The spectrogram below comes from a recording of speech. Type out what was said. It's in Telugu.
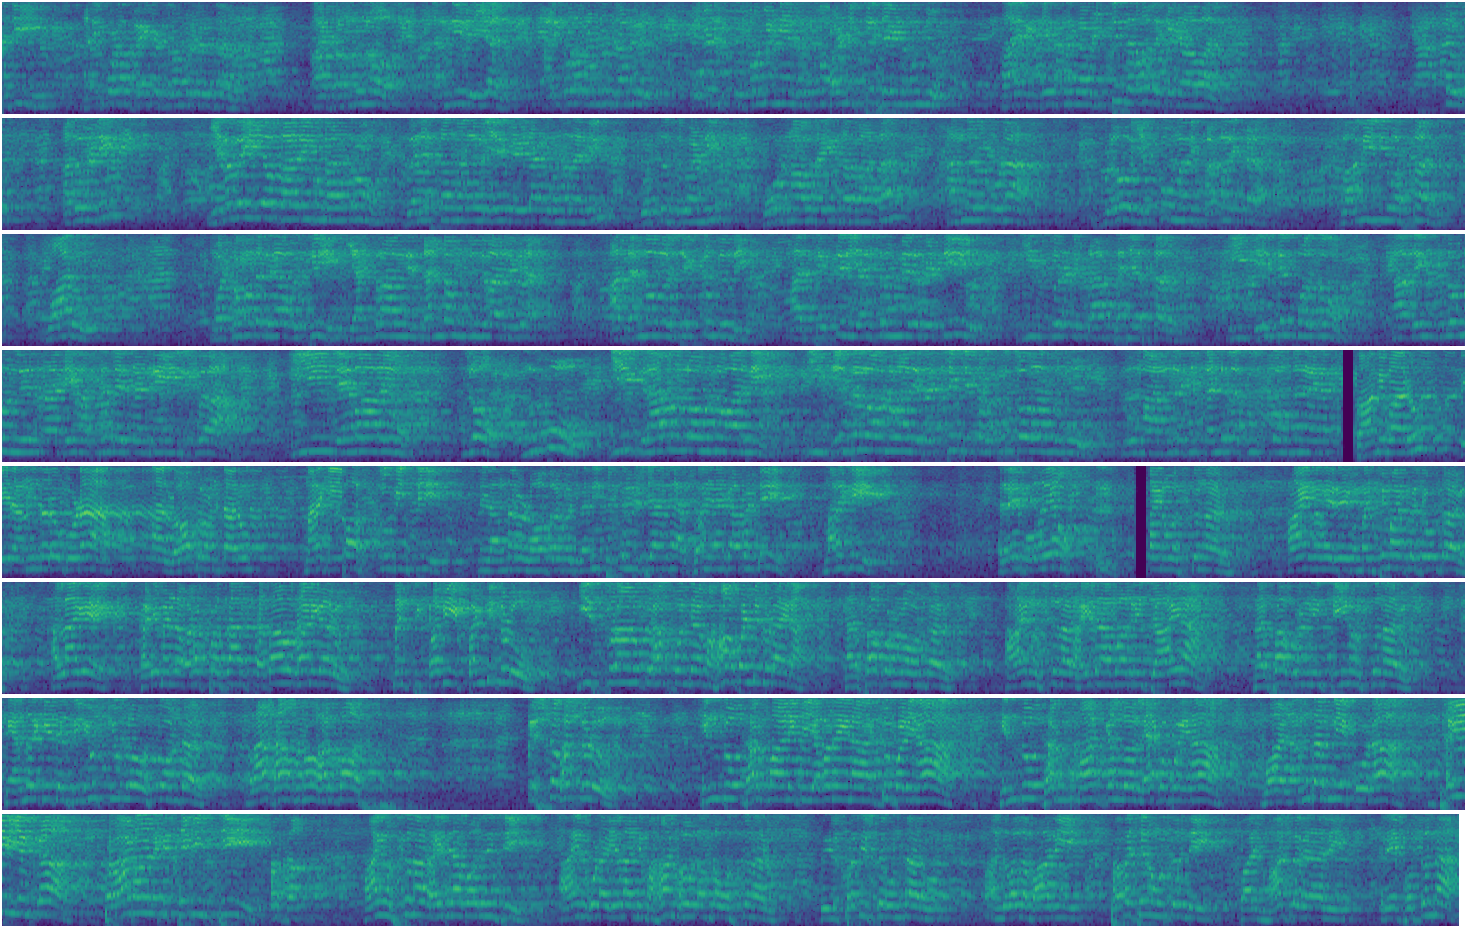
అది అది కూడా బయట డ్రమ్ములు పెడతారు. ఆ డ్రమ్ముల్లో అన్నీ వెయ్యాలి. అది కూడా రెండు డ్రమ్ములు. ఒకటి సుబ్రహ్మణ్యేశ్వర స్వామి పళ్ళు ఇచ్చేసేయండి ముందు. ఆయనకి తీర్థంగా కాబట్టి ఇచ్చిన తర్వాత ఇక్కడికి రావాలి. అదొకటి. ఇరవయో తారీఖు మాత్రం ధ్వజస్తంభంలో ఏం వేయడానికి ఉండదండి. గుర్తుంచుకోండి. పూర్ణావతి అయిన తర్వాత అందరూ కూడా ఇప్పుడు ఎక్కువ మంది పట్టరు ఇక్కడ స్వామీజీ వస్తారు. వారు మొట్టమొదటిగా వచ్చి యంత్రాలని దండం ఉంటుంది వారి దగ్గర. ఆ దండంలో శక్తి ఉంటుంది. ఆ శక్తిని యంత్రం మీద పెట్టి ఈశ్వరుని ప్రార్థన చేస్తారు. ఈ దేశం కోసం నాదేం కుటుంబం లేదు నాకేం అక్కర్లేదు తండ్రి ఈశ్వర. ఈ దేవాలయంలో నువ్వు ఈ గ్రామంలో ఉన్నవారిని ఈ దేశంలో ఉన్న వారిని రక్షించి ఇక్కడ కూర్చోవాలి నువ్వు. నువ్వు మా అందరికీ తండ్రిగా చూస్తూ ఉందని ఆయన. స్వామివారు మీరందరూ కూడా ఆ లోపల ఉంటారు. మనకి చూపించి మీరందరూ లోపలికి ఇవన్నీ చెప్పిన విషయాలన్నీ అర్థమయ్యాయి కాబట్టి మనకి రేపు ఉదయం ఆయన వస్తున్నారు. ఆయన రేపు మంచి మాటలు చెబుతారు. అలాగే కడిమెళ్ళ వరప్రసాద్ శతావధాని గారు మంచి కవి పండితుడు ఈశ్వరానుగ్రహం పొందిన మహాపండితుడు ఆయన. నరసాపురంలో ఉంటారు. ఆయన వస్తున్నారు. హైదరాబాద్ నుంచి ఆయన నరసాపురం నుంచి ఈయన వస్తున్నారు. మీ అందరికీ తెలిసి యూట్యూబ్లో వస్తూ ఉంటారు. రాధా మనోహర్ దాస్. కృష్ణ భక్తుడు. హిందూ ధర్మానికి ఎవడైనా అడ్డుపడినా హిందూ ధర్మ మార్గంలో లేకపోయినా వాళ్ళందరినీ కూడా ధైర్యంగా ప్రాణాలకి తెగించి ఆయన వస్తున్నారు హైదరాబాద్ నుంచి. ఆయన కూడా ఇలాంటి మహానుభావులంతా వస్తున్నారు. వీళ్ళు ప్రతిష్టగా ఉంటారు. అందువల్ల వారి ప్రవచనం ఉంటుంది. వారి మాటలు వినాలి. రేపొద్దున్న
